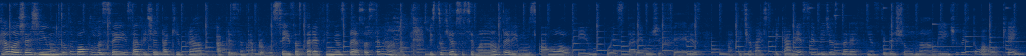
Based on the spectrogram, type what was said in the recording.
Hello, Jardim, tudo bom com vocês? A teacher tá aqui para apresentar para vocês as tarefinhas dessa semana. Visto que essa semana não teremos aula ao vivo, pois estaremos de férias, a teacher vai explicar nesse vídeo as tarefinhas que deixou no ambiente virtual, ok?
